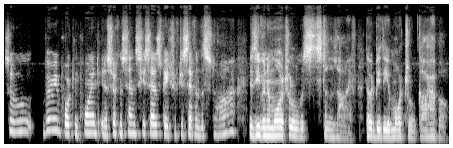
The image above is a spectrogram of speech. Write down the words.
So, very important point. In a certain sense, he says, page 57, the star is even immortal, was still alive. That would be the immortal Garbo,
